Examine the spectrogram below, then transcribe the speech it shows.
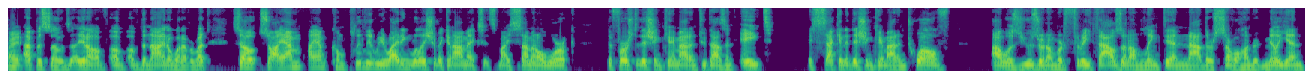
right. episodes, you know, of, of, of the nine or whatever. But so so I am I am completely rewriting relationship economics. It's my seminal work. The first edition came out in 2008. A second edition came out in 12. I was user number 3000 on LinkedIn. Now there's several hundred million.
